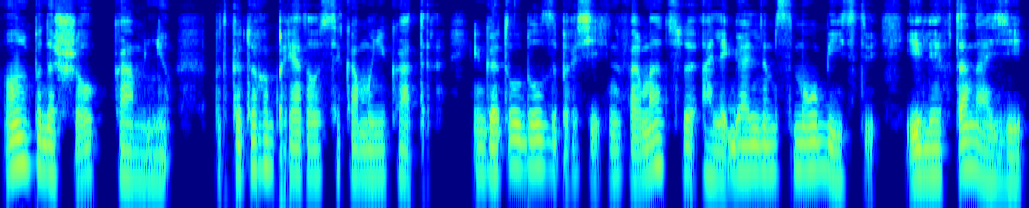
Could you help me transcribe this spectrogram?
Он подошел к камню, под которым прятался коммуникатор, и готов был запросить информацию о легальном самоубийстве или эвтаназии,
